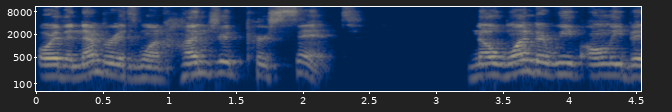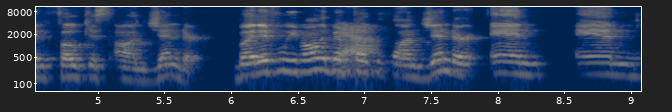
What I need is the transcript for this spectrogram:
or the number is 100%, no wonder we've only been focused on gender. But if we've only been yeah. focused on gender and and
